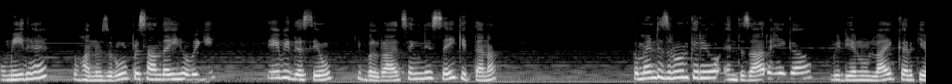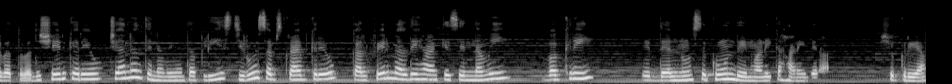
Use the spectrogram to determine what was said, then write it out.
ਉਮੀਦ ਹੈ ਤੁਹਾਨੂੰ ਜ਼ਰੂਰ ਪਸੰਦ ਆਈ ਹੋਵੇਗੀ। ਤੇ ਇਹ ਵੀ ਦੱਸਿਓ ਕਿ ਬਲਰਾਜ ਸਿੰਘ ਨੇ ਸਹੀ ਕੀਤਾ ਨਾ। ਕਮੈਂਟ ਜ਼ਰੂਰ ਕਰਿਓ, ਇੰਤਜ਼ਾਰ ਰਹੇਗਾ। ਵੀਡੀਓ ਨੂੰ ਲਾਈਕ ਕਰਕੇ ਵੱਧ ਤੋਂ ਵੱਧ ਸ਼ੇਅਰ ਕਰਿਓ। ਚੈਨਲ ਤੇ ਨਵੇਂ ਹੋ ਤਾਂ ਪਲੀਜ਼ ਜ਼ਰੂਰ ਸਬਸਕ੍ਰਾਈਬ ਕਰਿਓ। ਕੱਲ ਫਿਰ ਮਿਲਦੇ ਹਾਂ ਕਿਸੇ ਨਵੀਂ, ਵੱਖਰੀ ਤੇ ਦਿਲ ਨੂੰ ਸਕੂਨ ਦੇਣ ਵਾਲੀ ਕਹਾਣੀ ਦੇ ਨਾਲ। ਸ਼ੁਕਰੀਆ।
